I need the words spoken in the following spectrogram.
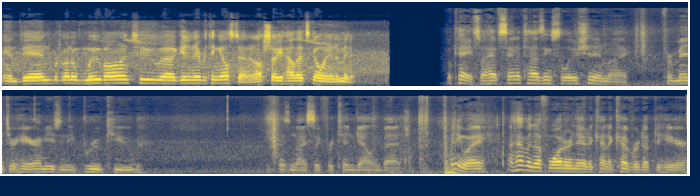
and then we're going to move on to uh, getting everything else done and I'll show you how that's going in a minute. Okay, so I have sanitizing solution in my fermenter here. I'm using the Brew Cube. It does nicely for a 10 gallon batch. Anyway, I have enough water in there to kind of cover it up to here.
